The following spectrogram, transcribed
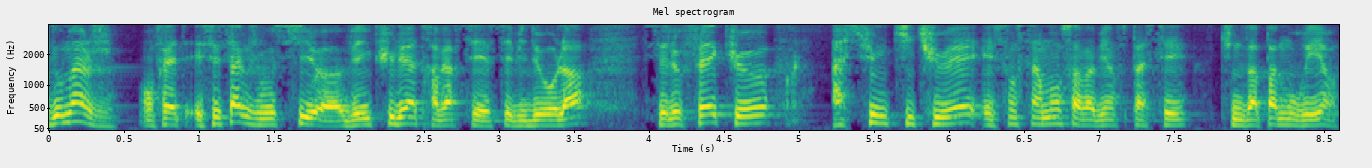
dommage, en fait. Et c'est ça que je veux aussi euh, véhiculer à travers ces, vidéos-là. C'est le fait que assume qui tu es et sincèrement, ça va bien se passer. Tu ne vas pas mourir.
